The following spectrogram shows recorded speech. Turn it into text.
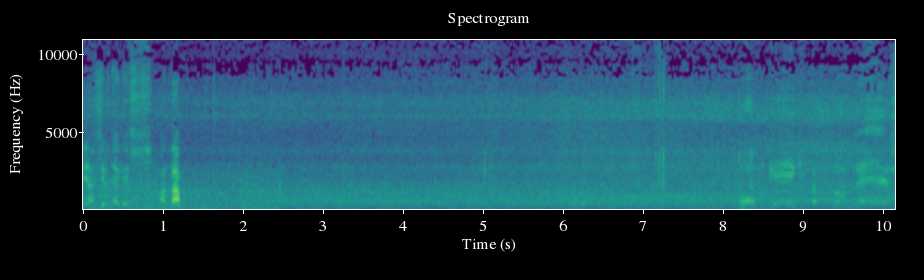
Ini hasilnya guys, mantap. Oke, kita buang guys.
